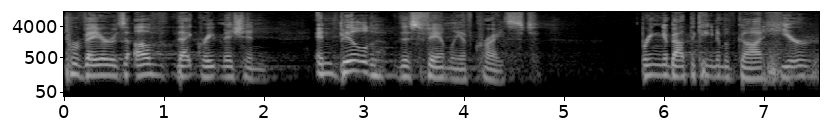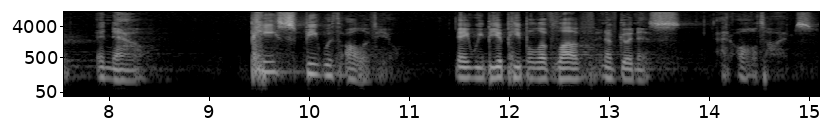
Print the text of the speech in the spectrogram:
purveyors of that great mission and build this family of Christ, bringing about the kingdom of God here and now. Peace be with all of you. May we be a people of love and of goodness at all times.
